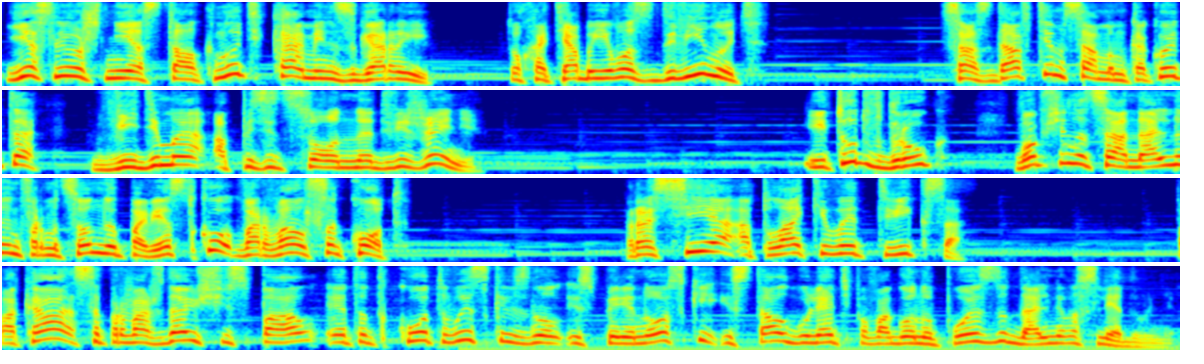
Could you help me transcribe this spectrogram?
Если уж не столкнуть камень с горы, то хотя бы его сдвинуть, создав тем самым какое-то видимое оппозиционное движение. И тут вдруг в общенациональную информационную повестку ворвался кот. Россия оплакивает Твикса. Пока сопровождающий спал, этот кот выскользнул из переноски и стал гулять по вагону поезда дальнего следования.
